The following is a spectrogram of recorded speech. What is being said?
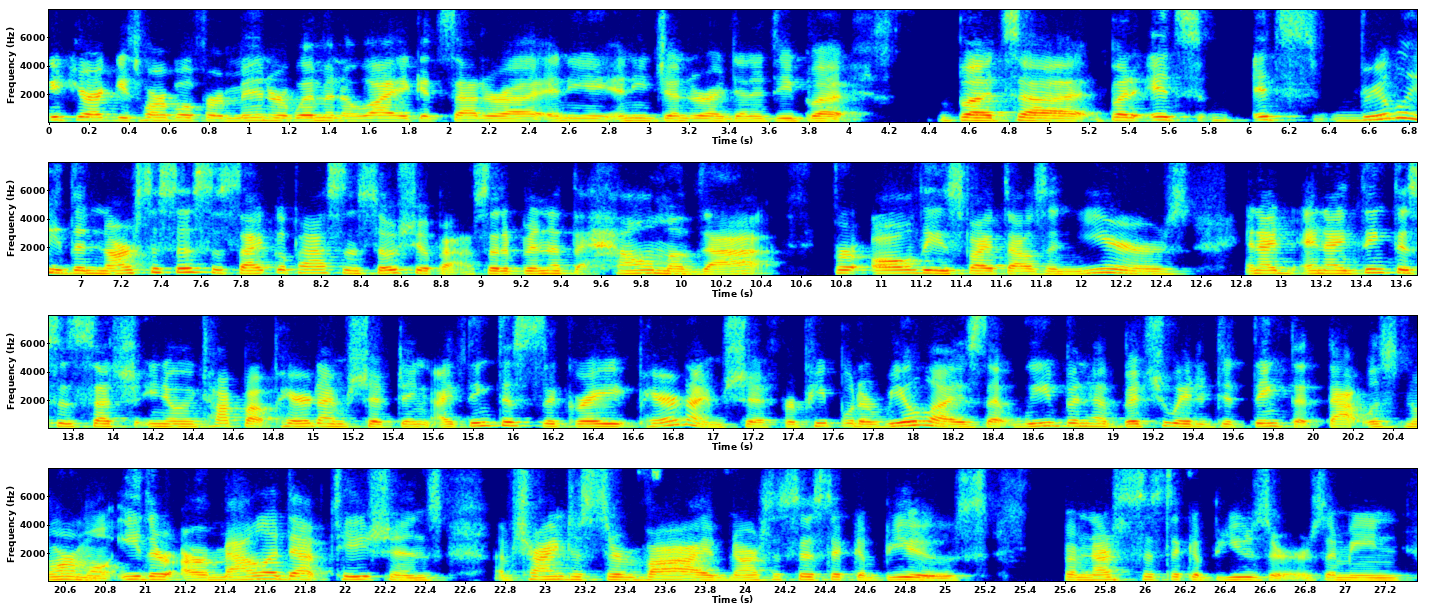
patriarchy is horrible for men or women alike, etc. Any any gender identity, but but uh but it's it's really the narcissists, the psychopaths, and sociopaths that have been at the helm of that for all these 5000 years and i and i think this is such you know we talk about paradigm shifting i think this is a great paradigm shift for people to realize that we've been habituated to think that that was normal either our maladaptations of trying to survive narcissistic abuse from narcissistic abusers. I mean,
